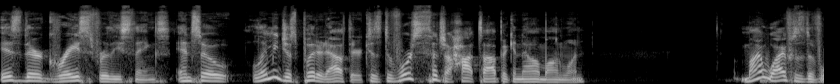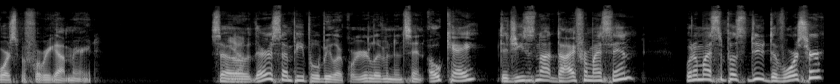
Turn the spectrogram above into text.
is there grace for these things? And so, let me just put it out there because divorce is such a hot topic, and now I'm on one. My wife was divorced before we got married. So Yeah. there are some people who be like, "Well, you're living in sin." Okay, did Jesus not die for my sin? What am I supposed to do? Divorce her?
